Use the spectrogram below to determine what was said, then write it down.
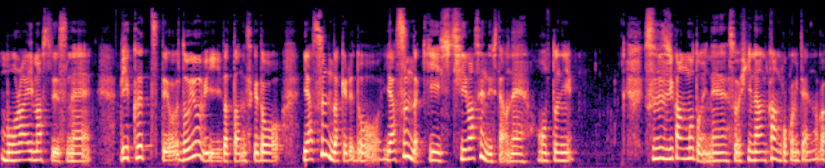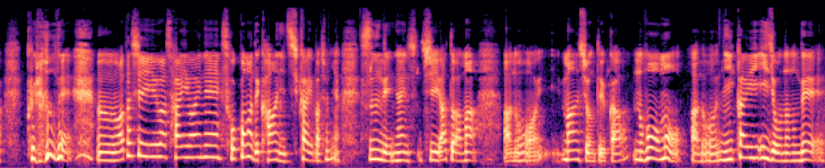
もらいましてですね、ビクッつって土曜日だったんですけど、休んだけれど、休んだ気しませんでしたよね、本当に。数時間ごとにね、そう避難勧告みたいなのが来るので、うん、私は幸いね、そこまで川に近い場所には住んでいないし、あとはまあ、あの、マンションというか、の方も、あの、2階以上なので、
